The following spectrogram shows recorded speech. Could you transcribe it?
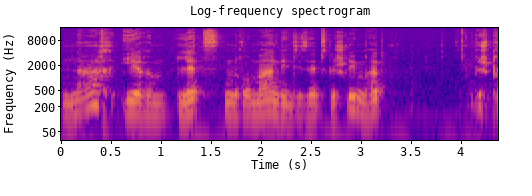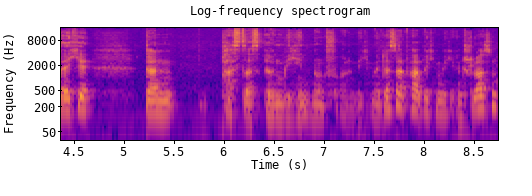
nach ihrem letzten Roman, den sie selbst geschrieben hat, bespreche, dann passt das irgendwie hinten und vorne nicht mehr. Deshalb habe ich mich entschlossen,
